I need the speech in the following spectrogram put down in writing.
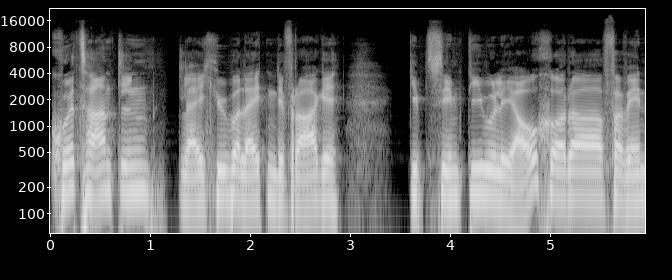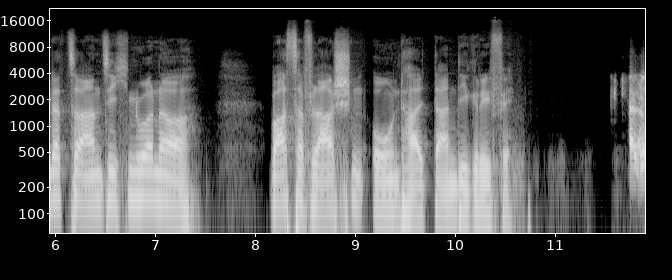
Kurzhanteln, gleich überleitende Frage. Gibt es im Tivoli auch oder verwendet ihr an sich nur noch Wasserflaschen und halt dann die Griffe? Also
